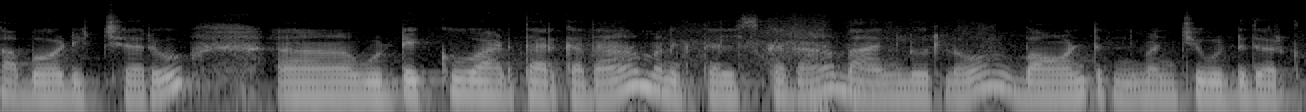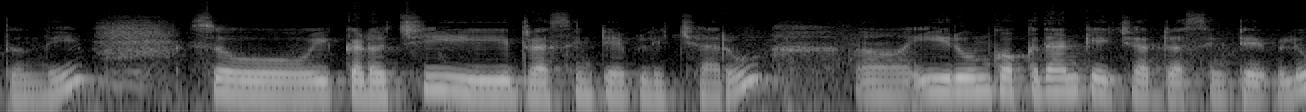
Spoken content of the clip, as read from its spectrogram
కబోర్డ్ ఇచ్చారు. వుడ్ ఎక్కువ వాడతారు కదా మనకు తెలుసు కదా బెంగళూరులో. బాగుంటుంది మంచి వుడ్ దొరుకుతుంది. సో ఇక్కడ వచ్చి డ్రెస్సింగ్ టేబుల్ ఇచ్చారు. ఈ రూమ్కి ఒక్కదానికే ఇచ్చారు డ్రెస్సింగ్ టేబుల్.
